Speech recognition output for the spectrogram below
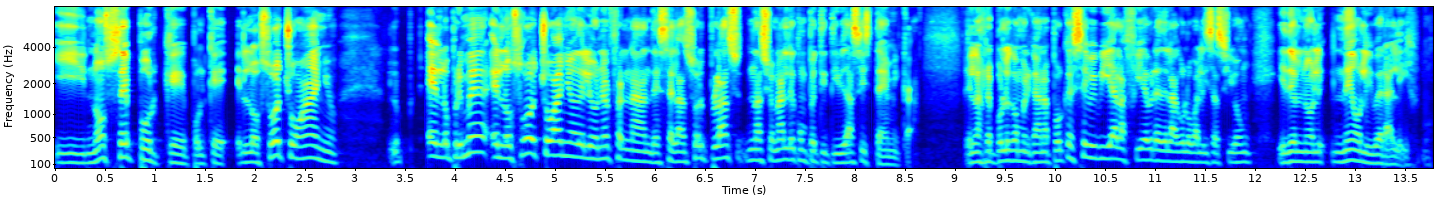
y no sé por qué, porque en los ocho años, en, lo primer, en los ocho años de Leonel Fernández se lanzó el Plan Nacional de Competitividad Sistémica en la República Dominicana porque se vivía la fiebre de la globalización y del neoliberalismo.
